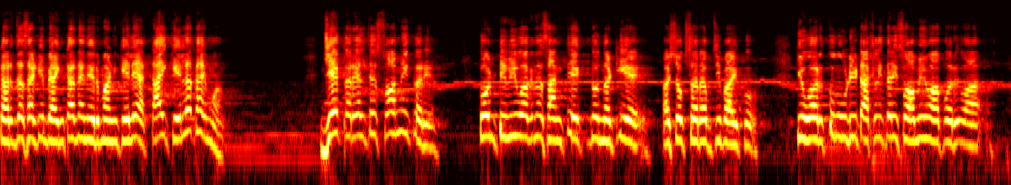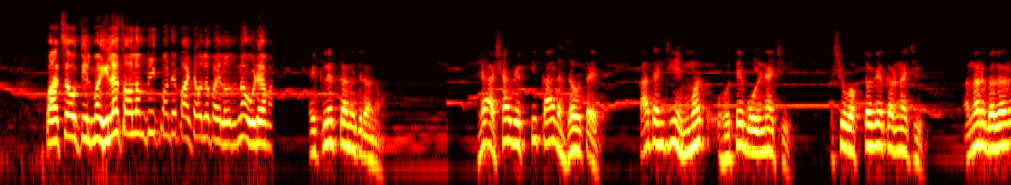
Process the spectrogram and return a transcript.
कर्जासाठी बँकाने निर्माण केल्या? काय केलं काय मग? जे करेल ते स्वामी करेल. कोण टी व्हीवरनं सांगते एक तो नटी आहे अशोक सरबची बायको. की वरतून उडी टाकली तरी स्वामी वापर वा वाचवतील. मग हिलाच ऑलिम्पिकमध्ये पाठवलं पाहिलं होतं ना उड्या ऐकलेत का मित्रांनो? हे अशा व्यक्ती का धजवत आहेत का त्यांची हिंमत होते बोलण्याची? अशी वक्तव्य करण्याची अनर्गलर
